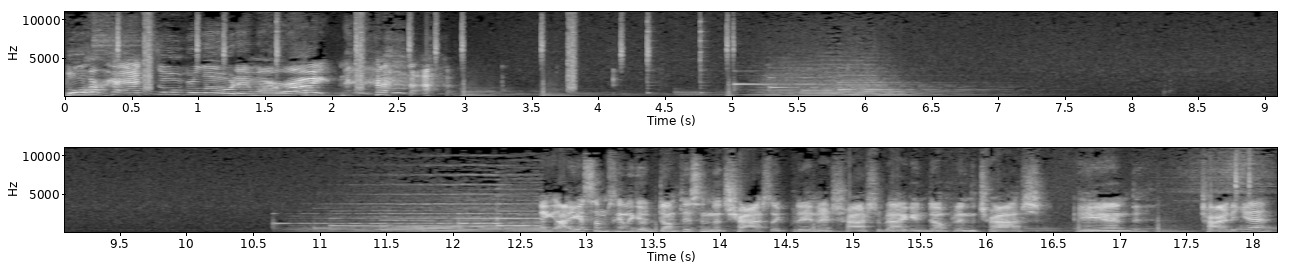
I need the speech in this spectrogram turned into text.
Borax overload, am I right? I guess I'm just gonna go dump this in the trash, like put it in a trash bag and dump it in the trash and try it again.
